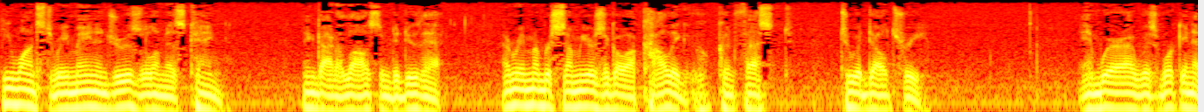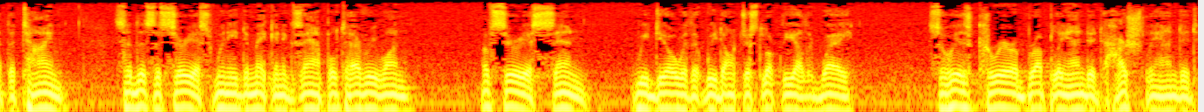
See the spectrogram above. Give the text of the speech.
He wants to remain in Jerusalem as king, and God allows him to do that. I remember some years ago a colleague who confessed to adultery, and where I was working at the time said, This is serious. We need to make an example to everyone of serious sin. We deal with it, we don't just look the other way. So his career abruptly ended, harshly ended.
